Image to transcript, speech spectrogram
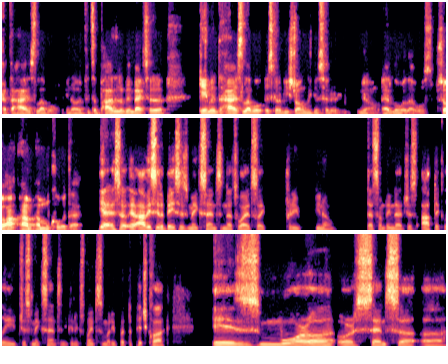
at the highest level. You know, if it's a positive impact to the game at the highest level, it's going to be strongly considered. You know, at lower levels. So I, I'm I'm cool with that. Yeah. So obviously the bases make sense, and that's why it's like pretty. You know, that's something that just optically just makes sense, and you can explain to somebody. But the pitch clock is more uh, or sense uh, uh,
